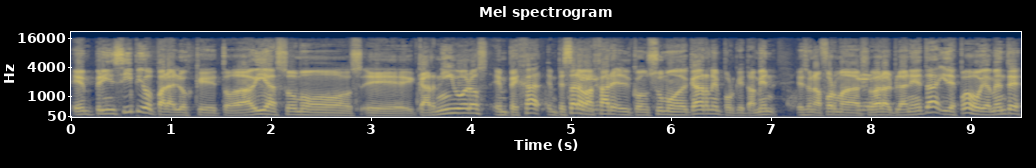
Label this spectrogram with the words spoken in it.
en principio, para los que todavía somos eh, carnívoros, empezar, empezar a bajar el consumo de carne, porque también es una forma de ayudar al planeta, y después, obviamente,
